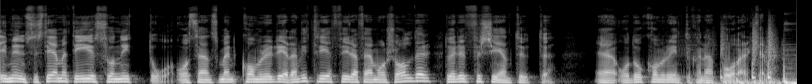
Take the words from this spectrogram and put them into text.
Immunsystemet är ju så nytt då och sen men kommer du redan vid 3, 4, 5 års ålder då är du för sent ute eh, och då kommer du inte kunna påverka det.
